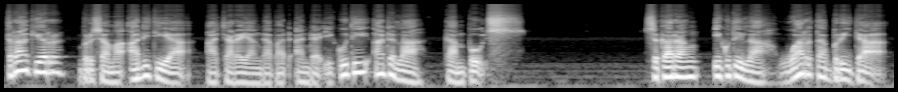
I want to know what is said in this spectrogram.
Terakhir, bersama Aditya, acara yang dapat Anda ikuti adalah Kampus. Sekarang, ikutilah Warta Berita.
